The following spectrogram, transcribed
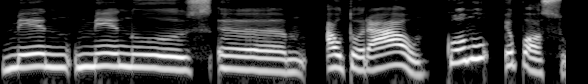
men menos uh, autoral, como eu posso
